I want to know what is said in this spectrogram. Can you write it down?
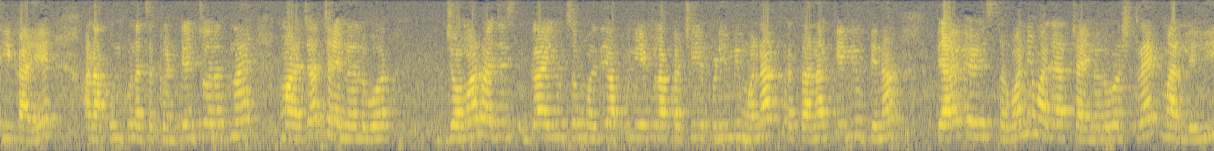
ठीक आहे आणि आपण कुणाचं कंटेंट चोरत नाही. माझ्या चॅनलवर जेव्हा राजेश गायूचं मध्ये आपण एक लाखाची एपडी मी मना करताना केली होती ना त्यावेळेस सर्वांनी माझ्या चॅनलवर स्ट्राईक मारलेली.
